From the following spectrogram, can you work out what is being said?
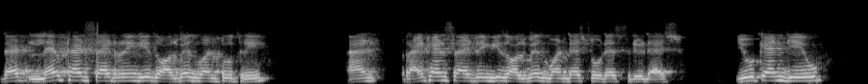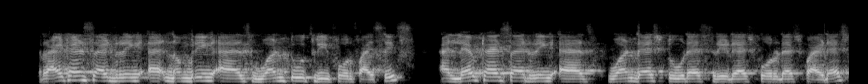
that left hand side ring is always 1 2 3 and right hand side ring is always 1 dash 2 dash 3 dash. You can give right hand side ring uh, numbering as 1 2 3 4 5 6 and left hand side ring as 1 dash 2 dash 3 dash 4 dash 5 dash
